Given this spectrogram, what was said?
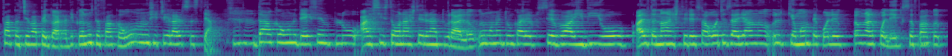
facă ceva pe gard, adică nu să facă unul și ceilalți să stea. Uh-huh. Dacă unul, de exemplu, asistă o naștere naturală, în momentul în care se va ivi o altă naștere sau o cezariană, îl chemăm pe, coleg, pe un alt coleg să facă,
